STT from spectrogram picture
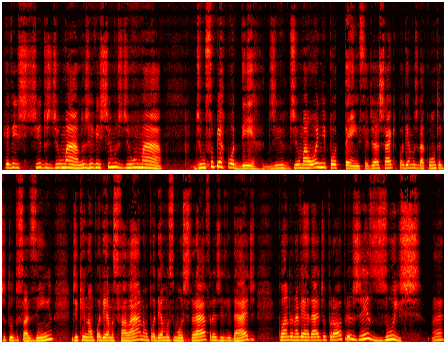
revestidos de uma, nos revestimos de uma de um superpoder, de, de uma onipotência, de achar que podemos dar conta de tudo sozinho, de que não podemos falar, não podemos mostrar fragilidade, quando na verdade o próprio Jesus né,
